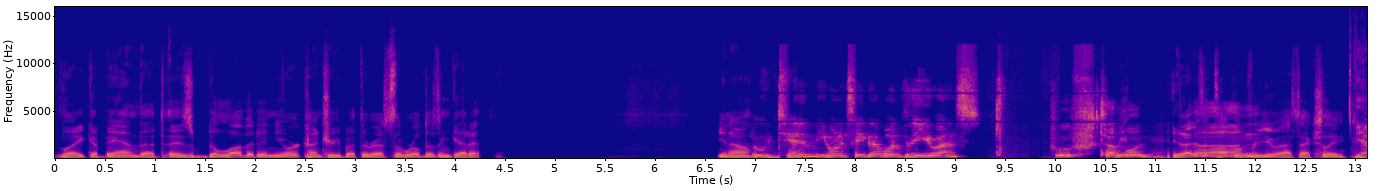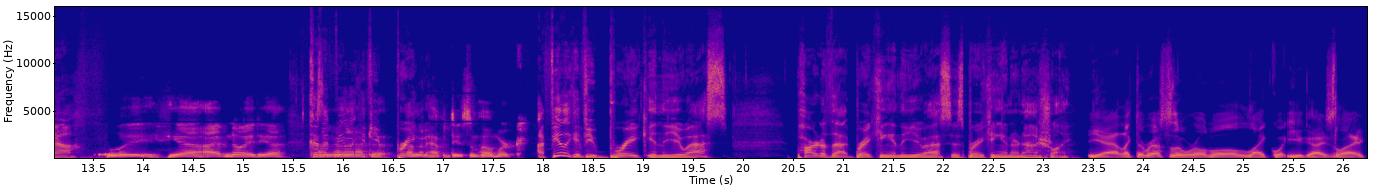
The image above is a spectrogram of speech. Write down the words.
like a band that is beloved in your country, but the rest of the world doesn't get it? You know, Ooh, Tim, you want to take that one for the U.S.? Oof, tough We- one. yeah, that is a tough one for Um, U.S. Actually. Yeah. Oy, yeah, I have no idea. Because I'm feel like have if you break- I'm going to have to do some homework. I feel like if you break in the US, part of that breaking in the US is breaking internationally. Yeah, like the rest of the world will like what you guys like.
